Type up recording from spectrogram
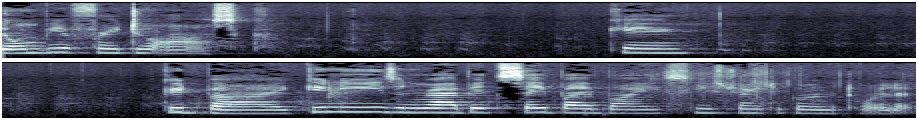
don't be afraid to ask. Okay. Goodbye. Guineas and rabbits, say bye bye. He's trying to go in the toilet.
